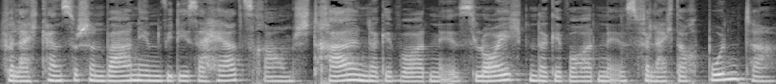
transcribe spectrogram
Vielleicht kannst du schon wahrnehmen, wie dieser Herzraum strahlender geworden ist, leuchtender geworden ist, vielleicht auch bunter.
